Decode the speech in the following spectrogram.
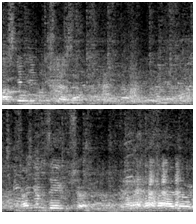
Maskenin linkini istersen. Bir Z kuşağı. Hadi bakalım.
